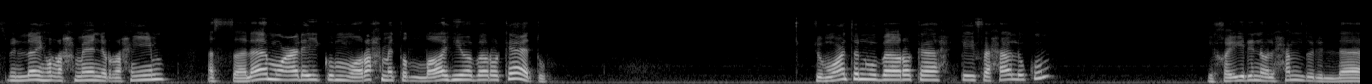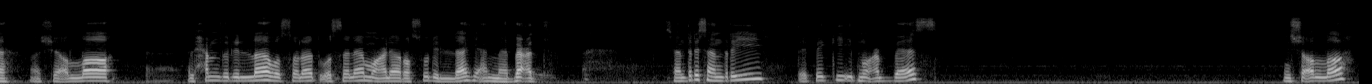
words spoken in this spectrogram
بسم الله الرحمن الرحيم السلام عليكم ورحمة الله وبركاته جمعة مباركة كيف حالكم؟ بخير والحمد لله ما شاء الله الحمد لله والصلاة والسلام على رسول الله أما بعد Santri-santri TPQ Ibnu Abbas. Insya Allah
